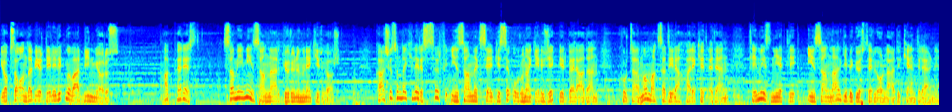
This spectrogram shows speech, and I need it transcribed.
yoksa onda bir delilik mi var bilmiyoruz. Hakperest, samimi insanlar görünümüne giriyor. Karşısındakileri sırf insanlık sevgisi uğruna gelecek bir beladan kurtarma maksadıyla hareket eden temiz niyetli insanlar gibi gösteriyorlardı kendilerini.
